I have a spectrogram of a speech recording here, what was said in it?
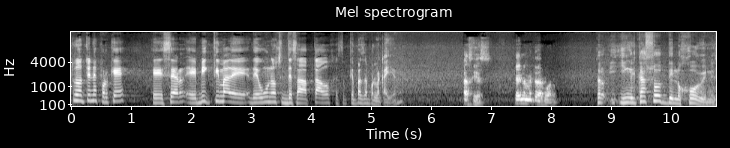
tú no tienes por qué eh, ser eh, víctima de, unos desadaptados que, pasan por la calle. ¿no? Así es, plenamente de acuerdo. y, en el caso de los jóvenes,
